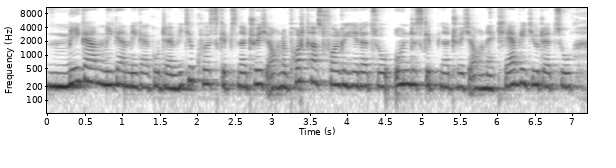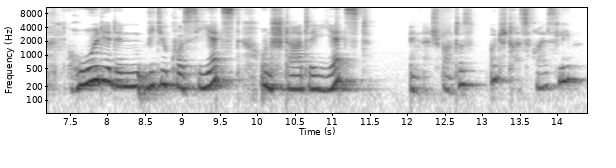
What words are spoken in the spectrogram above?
Mega, mega, mega guter Videokurs. Gibt es natürlich auch eine Podcast-Folge hier dazu und es gibt natürlich auch ein Erklärvideo dazu. Hol dir den Videokurs jetzt und starte jetzt ein entspanntes und stressfreies Leben.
